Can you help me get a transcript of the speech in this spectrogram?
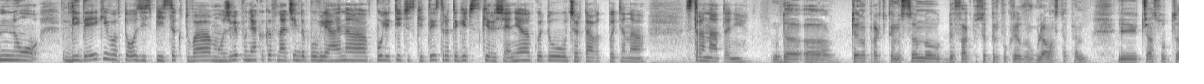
но бидейки в този списък, това може ли по някакъв начин да повлияе на политическите и стратегически решения, които очертават пътя на страната ни? Да, а, те на практика не са, но де-факто се припокриват в голяма степен и част от а,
